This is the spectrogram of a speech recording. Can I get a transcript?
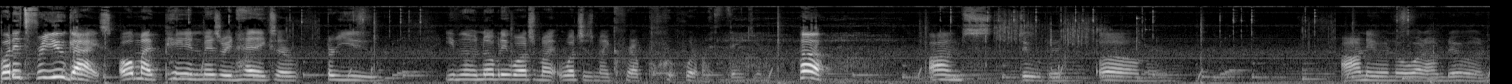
But it's for you guys. All my pain and misery and headaches are for you. Even though nobody watch my watches my crap. What am I thinking? Huh! I'm stupid. Oh man. I don't even know what I'm doing.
